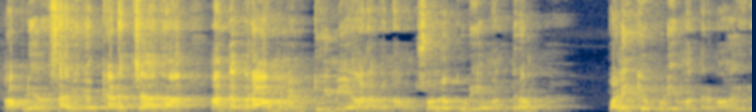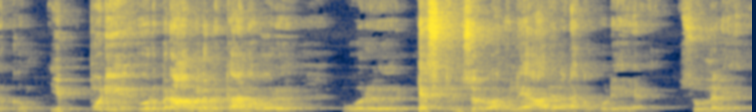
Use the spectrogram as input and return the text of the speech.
அப்படி அந்த சரீரம் கிடைச்சாதான் அந்த பிராமணன் தூய்மையானவன். அவன் சொல்லக்கூடிய மந்திரம் பழிக்கக்கூடிய மந்திரமாக இருக்கும். இப்படி ஒரு பிராமணனுக்கான ஒரு ஒரு டெஸ்ட்னு சொல்லுவாங்க இல்லையா? அது நடக்கக்கூடிய சூழ்நிலை அது.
